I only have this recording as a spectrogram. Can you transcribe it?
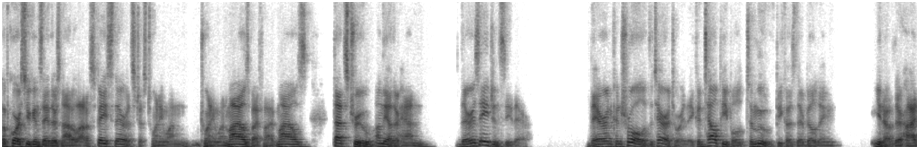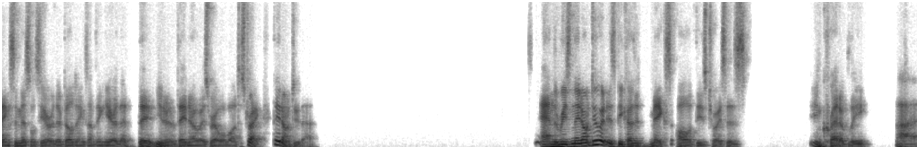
Of course, you can say there's not a lot of space there. It's just 21, 21 miles by five miles. That's true. On the other hand, there is agency there. They're in control of the territory. They could tell people to move because they're building, you know, they're hiding some missiles here or they're building something here that they, you know, they know Israel will want to strike. They don't do that. And the reason they don't do it is because it makes all of these choices incredibly uh,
